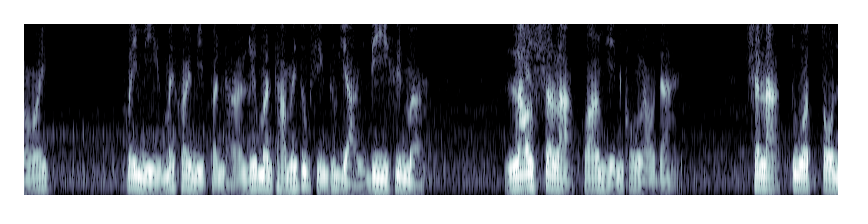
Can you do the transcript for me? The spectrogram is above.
น้อยไม่มีไม่ค่อยมีปัญหา หรือมันทำให้ทุกสิ่งทุกอย่างดีขึ้นมา เราสละความเห็นของเราได้ สละตัวตน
